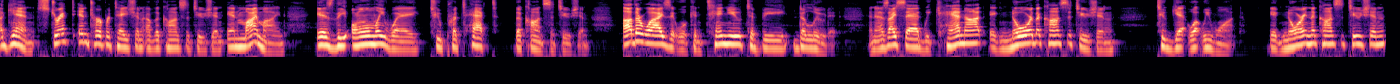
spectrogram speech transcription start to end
Again, strict interpretation of the Constitution, in my mind, is the only way to protect the Constitution. Otherwise, it will continue to be diluted. And as I said, we cannot ignore the Constitution to get what we want. Ignoring the Constitution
